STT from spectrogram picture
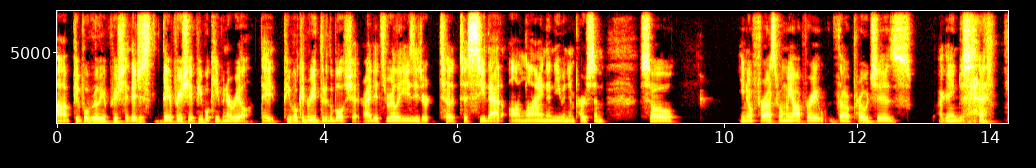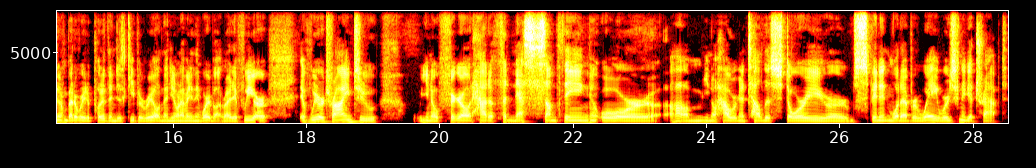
uh, people really appreciate. They just they appreciate people keeping it real. They people can read through the bullshit, right? It's really easy to to to see that online and even in person. So, you know, for us when we operate, the approach is again just no better way to put it than just keep it real, and then you don't have anything to worry about, right? If we are if we are trying to you know figure out how to finesse something or um, you know how we're going to tell this story or spin it in whatever way we're just going to get trapped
